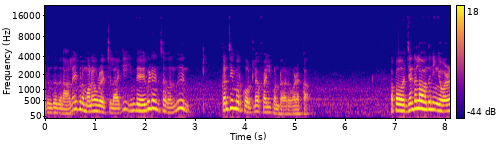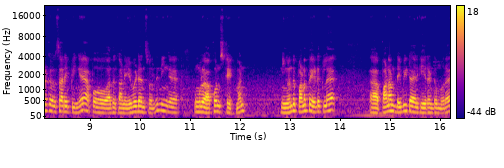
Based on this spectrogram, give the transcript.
இருந்ததுனால இவர் மன உளைச்சலாகி இந்த எவிடன்ஸை வந்து கன்சியூமர் கோர்ட்டில் ஃபைல் பண்ணுறாரு வழக்காக அப்போ ஜென்ரலாக வந்து நீங்கள் வழக்கு விசாரிப்பீங்க. அப்போது அதற்கான எவிடன்ஸ் வந்து நீங்கள் உங்களோட அக்கௌண்ட் ஸ்டேட்மெண்ட் நீங்கள் வந்து பணத்தை எடுக்கல. பணம் டெபிட் ஆகிருக்கு இரண்டு முறை.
